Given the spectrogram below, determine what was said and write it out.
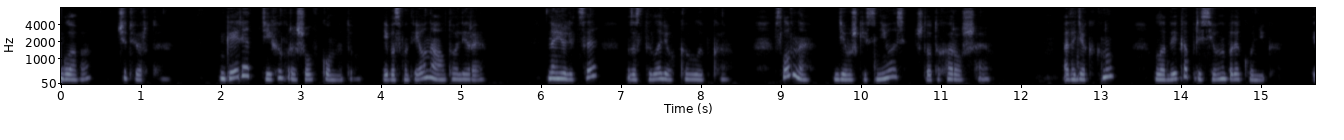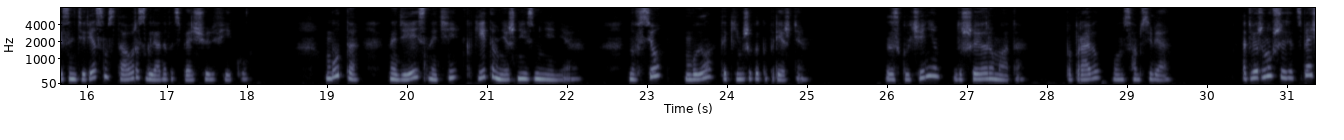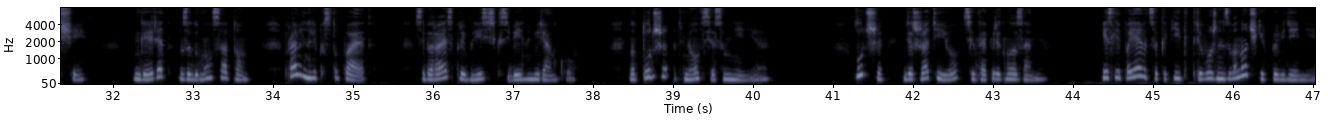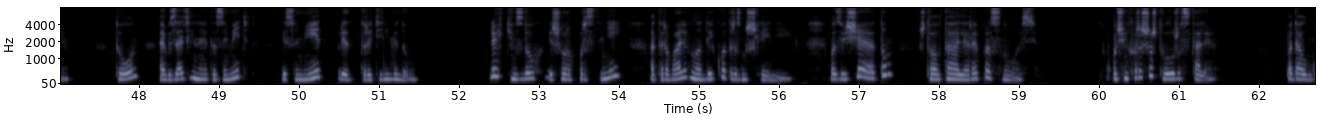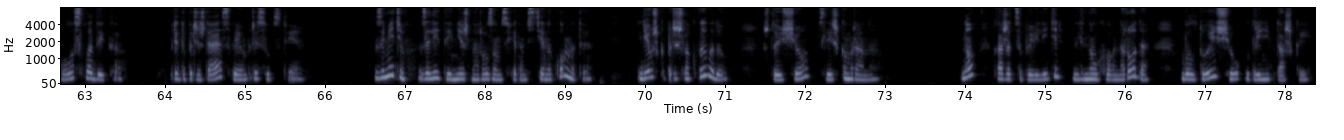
Глава четвертая. Гэрриот тихо прошел в комнату и посмотрел на Алту Алире. На ее лице застыла легкая улыбка. Словно девушке снилось что-то хорошее. Отойдя к окну, владыка присел на подоконник и с интересом стал разглядывать спящую эльфийку. Будто надеясь найти какие-то внешние изменения. Но все было таким же, как и прежде. За исключением души и аромата. Поправил он сам себя. Отвернувшись от спящей, Гэррит задумался о том, правильно ли поступает, собираясь приблизить к себе и намерянку, но тут же отмел все сомнения. Лучше держать ее всегда перед глазами. Если появятся какие-то тревожные звоночки в поведении, то он обязательно это заметит и сумеет предотвратить беду. Легкий вздох и шорох простыней оторвали владыку от размышлений, возвещая о том, что Алта Алире проснулась. «Очень хорошо, что вы уже встали», — подал голос владыка, предупреждая о своем присутствии. Заметив залитые нежно-розовым светом стены комнаты, девушка пришла к выводу, что еще слишком рано. Но, кажется, повелитель длинноухого народа был то еще утренней пташкой.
